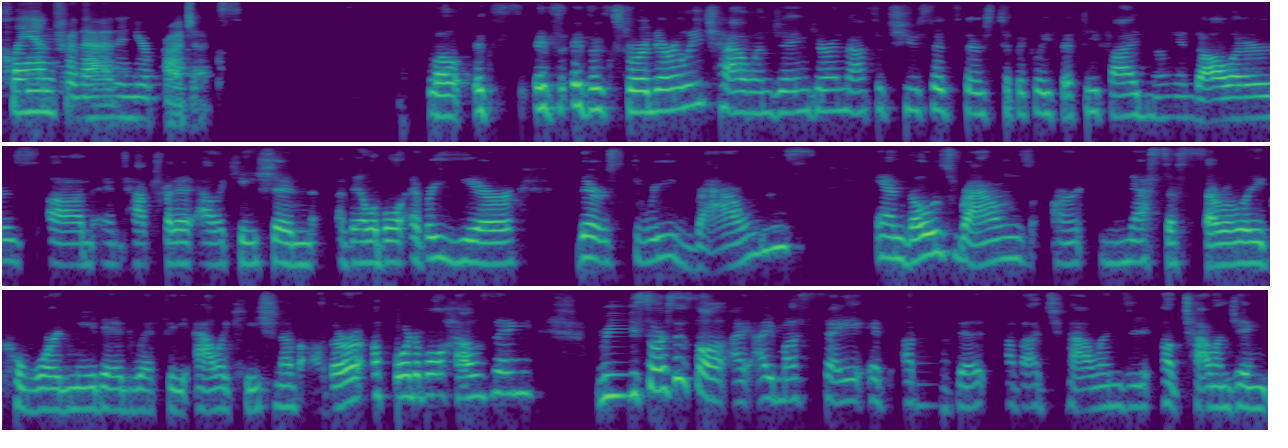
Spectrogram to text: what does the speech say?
plan for that in your projects. Well, it's, it's, it's extraordinarily challenging here in Massachusetts. There's typically $55 million um, in tax credit allocation available every year. there's three rounds. And those rounds aren't necessarily coordinated with the allocation of other affordable housing resources. So I, I must say it's a bit of a challenge, a challenging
